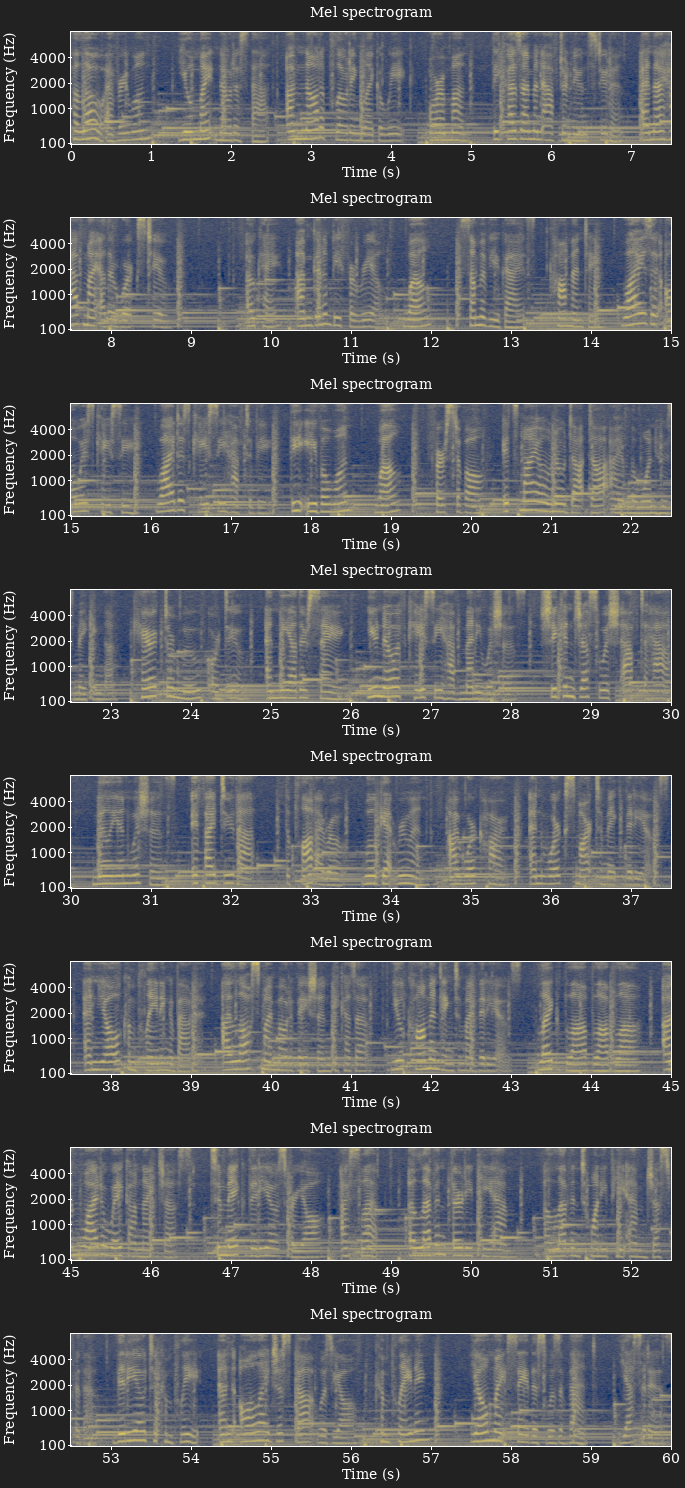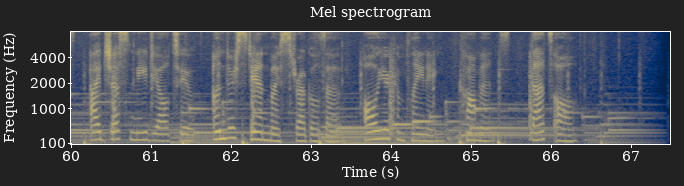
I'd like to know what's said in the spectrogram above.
Hello everyone. You might notice that I'm not uploading like a week or a month because I'm an afternoon student and I have my other works too. Okay, I'm gonna be for real. Well, some of you guys commenting, why is it always Casey? Why does Casey have to be the evil one? Well, first of all, it's my own oh dot dot I am the one who's making the character move or do, and the other saying, you know if Casey have many wishes, she can just wish have to have million wishes. If I do that, the plot I wrote will get ruined. I work hard and work smart to make videos, and y'all complaining about it. I lost my motivation because of you commenting to my videos. Like blah blah blah. I'm wide awake on night just to make videos for y'all. I slept 11:30 p.m. 11:20 p.m. just for the video to complete, and all I just got was y'all complaining. Y'all might say this was a vent. Yes, it is. I just need y'all to understand my struggles of all your complaining comments. That's all.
